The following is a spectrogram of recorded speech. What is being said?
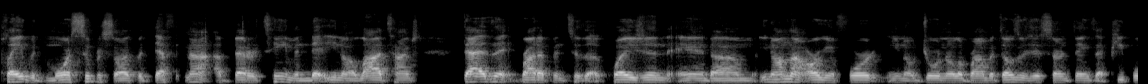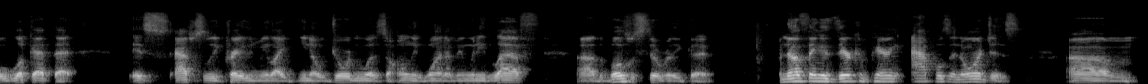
played with more superstars, but definitely not a better team. And that you know a lot of times that isn't brought up into the equation. And um, you know I'm not arguing for you know Jordan or LeBron, but those are just certain things that people look at that it's absolutely crazy to me. Like you know Jordan was the only one. I mean when he left, uh, the Bulls was still really good. Another thing is they're comparing apples and oranges. Um,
